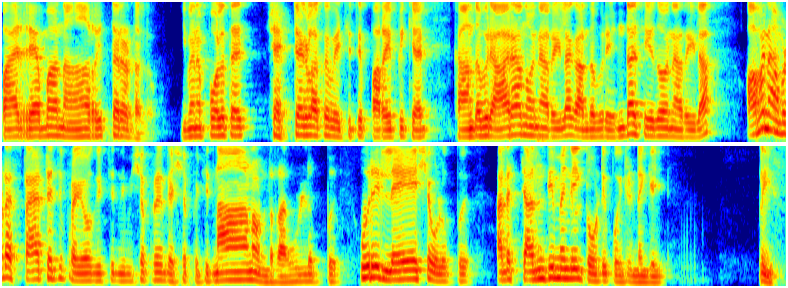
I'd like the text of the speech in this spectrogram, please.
പരമനാറിത്തരുണ്ടല്ലോ. ഇവനെ പോലത്തെ ചെറ്റകളൊക്കെ വെച്ചിട്ട് പറയിപ്പിക്കാൻ കാന്തപുരം ആരാന്നോ അറിയില്ല കാന്തപുരം എന്താ ചെയ്തോ അറിയില്ല അവൻ അവിടെ സ്ട്രാറ്റജി പ്രയോഗിച്ച് നിമിഷപ്രിയം രക്ഷപ്പിച്ച് നാണുണ്ടറ ഉളുപ്പ് ഒരു ലേശ ഉളുപ്പ് അല്ല ചന്തിമെങ്കിലും തോണ്ടി പോയിട്ടുണ്ടെങ്കിൽ പ്ലീസ്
